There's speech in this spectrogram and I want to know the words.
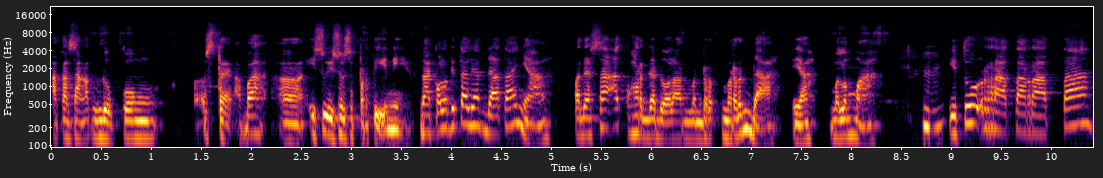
akan sangat mendukung apa uh, isu-isu seperti ini. Nah, kalau kita lihat datanya pada saat harga dolar merendah ya, melemah, hmm. itu rata-rata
